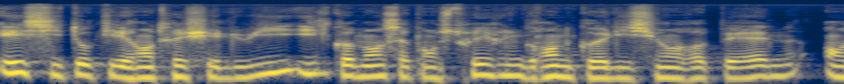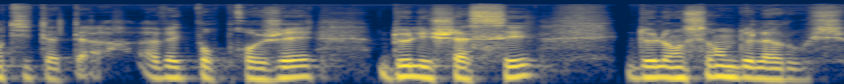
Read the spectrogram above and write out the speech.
et sitôt qu'il est rentré chez lui, il commence à construire une grande coalition européenne anti-tatar, avec pour projet de les chasser de l'ensemble de la Russie.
